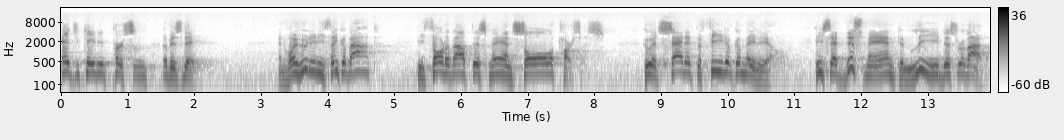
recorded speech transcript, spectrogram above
educated person of his day. And who did he think about? He thought about this man, Saul of Tarsus, who had sat at the feet of Gamaliel. He said, This man can lead this revival.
